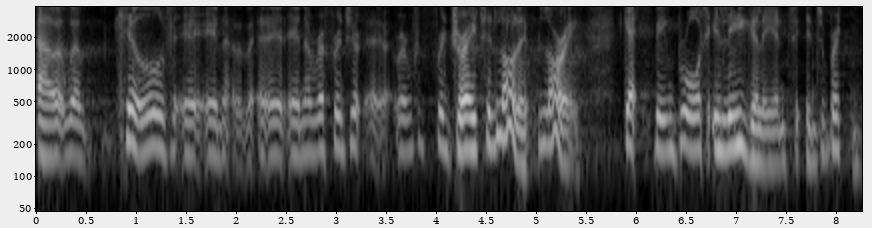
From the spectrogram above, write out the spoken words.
uh, were killed in, in, a refriger- refrigerated lorry, lorry get, being brought illegally into, into Britain.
